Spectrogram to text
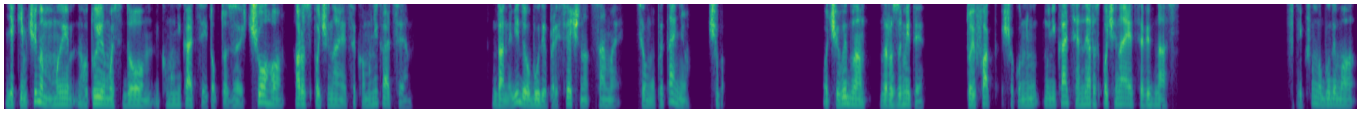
яким чином ми готуємось до комунікації, тобто з чого розпочинається комунікація. Дане відео буде присвячено саме цьому питанню, щоб очевидно зрозуміти той факт, що комунікація не розпочинається від нас. Якщо ми будемо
